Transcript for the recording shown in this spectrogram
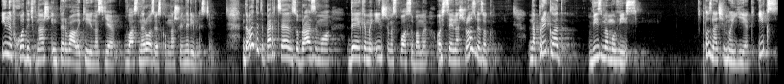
і не входить в наш інтервал, який у нас є, власне, розв'язком нашої нерівності. Давайте тепер це зобразимо деякими іншими способами. Ось цей наш розв'язок. Наприклад, візьмемо вісь, позначимо її як х,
